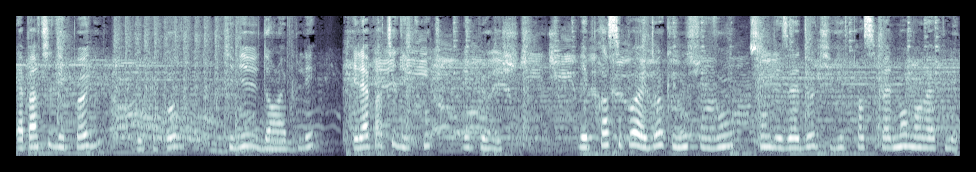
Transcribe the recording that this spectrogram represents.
La partie des POG, les plus pauvres, qui vivent dans la plaie, et la partie des cooks, les plus riches. Les principaux ados que nous suivons sont des ados qui vivent principalement dans la plaie.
